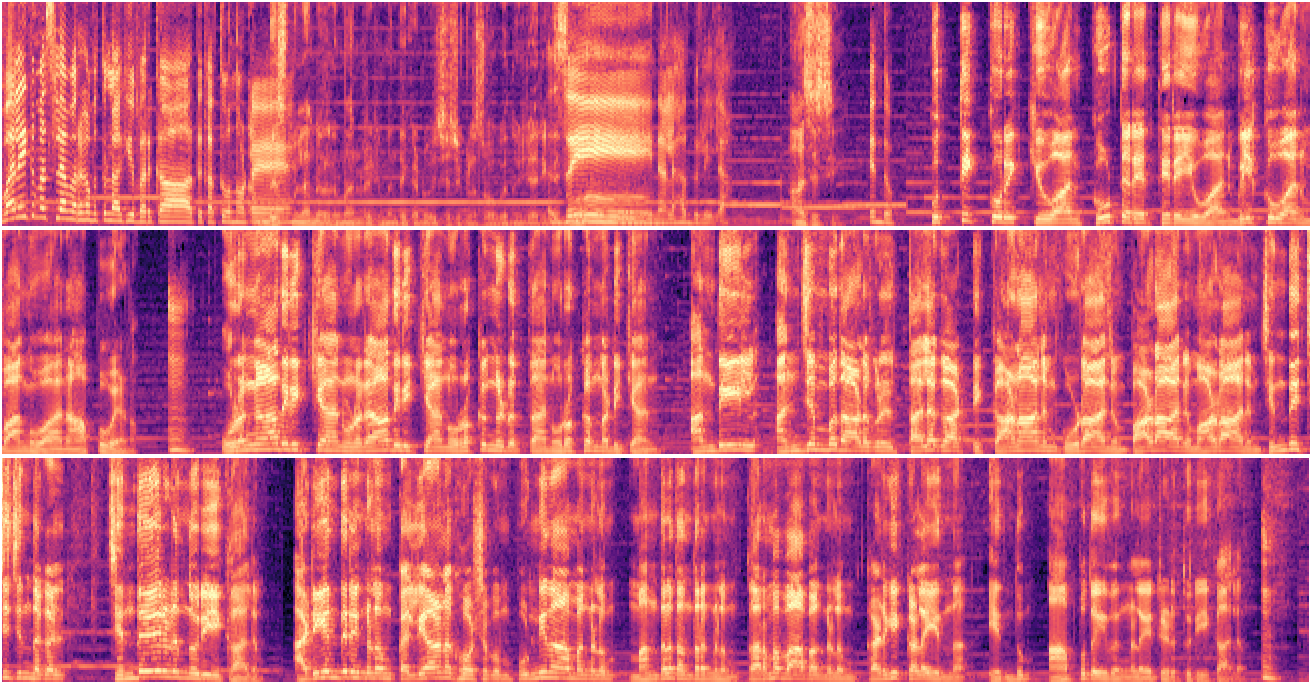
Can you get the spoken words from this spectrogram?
വലൈക്കും അസ്സലാം വറഹമത്തുള്ളാഹി ബർക്കാത്ത് കത്ത് വന്നോട്ടെ. റഹ്മാനിർ റഹീം. എന്തൊക്കെയുണ്ട് വിശേഷങ്ങൾ? സുഖമെന്ന് വിചാരിക്കുന്നു. ആശശി എന്തോ? കുത്തിക്കുറിക്കുവാൻ കൂട്ടരെ തിരയുവാൻ വിൽക്കുവാൻ വാങ്ങുവാൻ ആപ്പ് വേണം. ഉറങ്ങാതിരിക്കാൻ ഉണരാതിരിക്കാൻ ഉറക്കം കെടുത്താൻ ഉറക്കം നടിക്കാൻ അന്തിയിൽ അഞ്ചമ്പത് ആളുകൾ തലകാട്ടി കാണാനും കൂടാനും പാടാനും ആടാനും ചിന്തിച്ച് ചിന്തകൾ ചിന്തേറിടുന്നൊരു ഈ കാലം. അടിയന്തിരങ്ങളും കല്യാണഘോഷവും പുണ്യനാമങ്ങളും മന്ത്രതന്ത്രങ്ങളും കർമ്മപാപങ്ങളും കഴുകിക്കളയുന്ന എന്തും ആപ്പുദൈവങ്ങൾ ഏറ്റെടുത്തൊരു ഈ കാലം.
